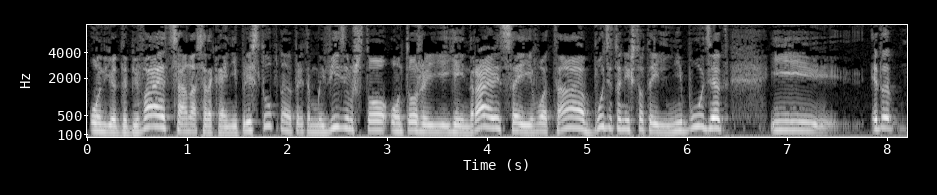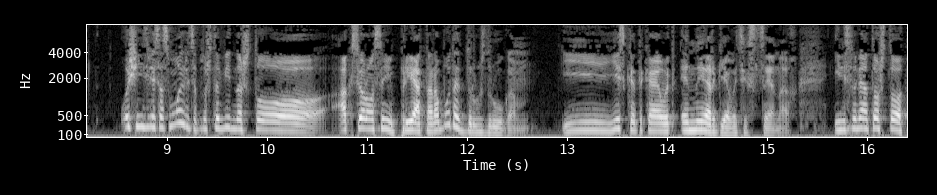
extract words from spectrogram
он ее добивается, она вся такая неприступная, при этом мы видим, что он тоже ей нравится, и вот, а, будет у них что-то или не будет, и это очень интересно смотрится, потому что видно, что актерам самим приятно работать друг с другом, и есть какая-то такая вот энергия в этих сценах. И несмотря на то, что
